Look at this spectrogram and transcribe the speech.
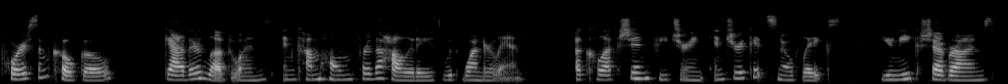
Pour some cocoa, gather loved ones, and come home for the holidays with Wonderland, a collection featuring intricate snowflakes, unique chevrons,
